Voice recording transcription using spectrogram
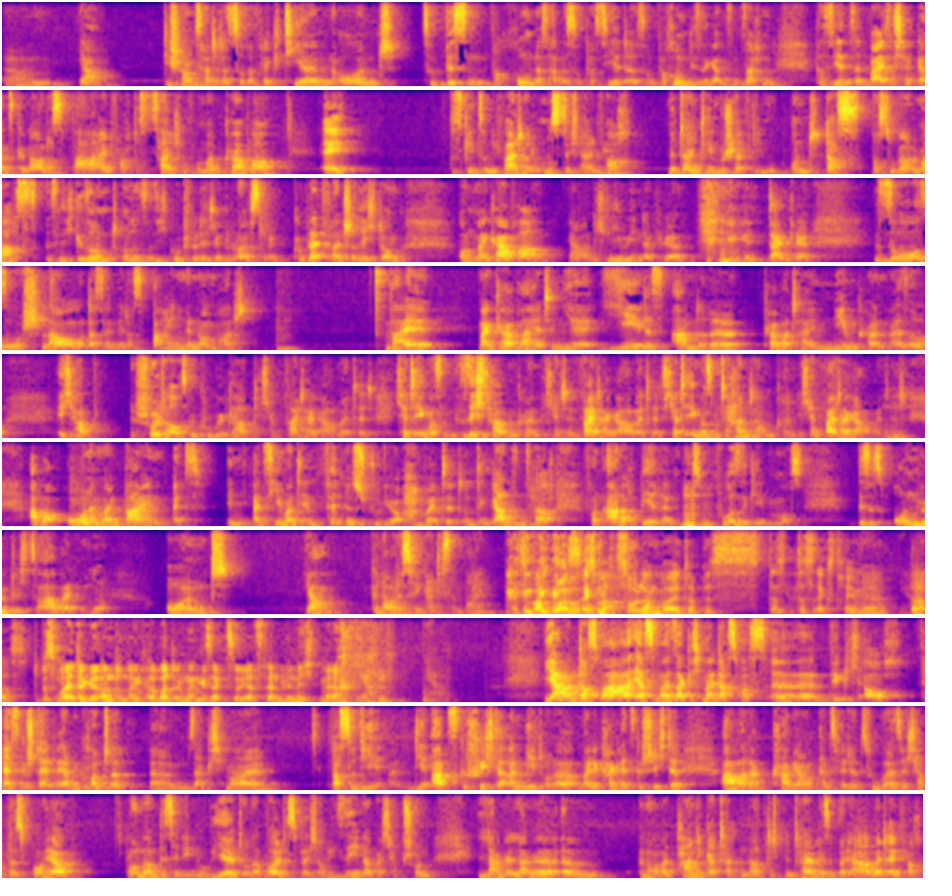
ähm, ja, die Chance hatte, das zu reflektieren und zu wissen, warum das alles so passiert ist und warum diese ganzen Sachen passiert sind, weiß ich halt ganz genau, das war einfach das Zeichen von meinem Körper. Ey, das geht so nicht weiter, du musst dich einfach mit deinen Themen beschäftigen. Und das, was du gerade machst, ist nicht gesund und es mhm. ist nicht gut für dich und du läufst in eine komplett falsche Richtung. Und mein Körper, ja, und ich liebe ihn dafür, danke, so, so schlau, dass er mir das Bein genommen hat. Mhm. Weil mein Körper hätte mir jedes andere Körperteil nehmen können. Also ich habe eine Schulter ausgekugelt gehabt, ich habe weitergearbeitet. Ich hätte irgendwas im Gesicht haben können, ich hätte weitergearbeitet. Ich hätte irgendwas mit der Hand haben können, ich hätte weitergearbeitet. Mhm. Aber ohne mein Bein als in, als jemand, der im Fitnessstudio arbeitet und den ganzen Tag von A nach B rennen muss mhm. und Kurse geben muss, ist es unmöglich zu arbeiten. Ja. Und ja, genau deswegen hatte ich es am Bein. Es macht, so, es macht so lang weiter, bis das, Ja. das Extreme Ja. da ist. Du bist weitergerannt und dein Körper hat irgendwann gesagt, so jetzt rennen wir nicht mehr. Ja, ja. Ja, und das war erstmal, sag ich mal, das, was äh, wirklich auch festgestellt werden konnte. Ähm, sag ich mal, was so die, die Arztgeschichte angeht oder meine Krankheitsgeschichte. Aber da kam ja auch ganz viel dazu. Also ich habe das vorher immer ein bisschen ignoriert oder wollte es vielleicht auch nicht sehen, aber ich habe schon lange, lange ähm, immer mal Panikattacken gehabt. Ich bin teilweise bei der Arbeit einfach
